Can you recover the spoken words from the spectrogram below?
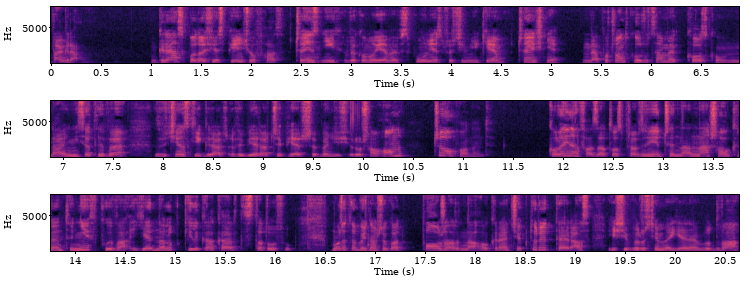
ta gra. Gra składa się z pięciu faz. Część z nich wykonujemy wspólnie z przeciwnikiem, część nie. Na początku rzucamy kostką na inicjatywę. Zwycięski gracz wybiera, czy pierwszy będzie się ruszał on, czy oponent. Kolejna faza to sprawdzenie, czy na nasze okręty nie wpływa jedna lub kilka kart statusu. Może to być na przykład pożar na okręcie, który teraz, jeśli wyrzucimy jeden lub dwa,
